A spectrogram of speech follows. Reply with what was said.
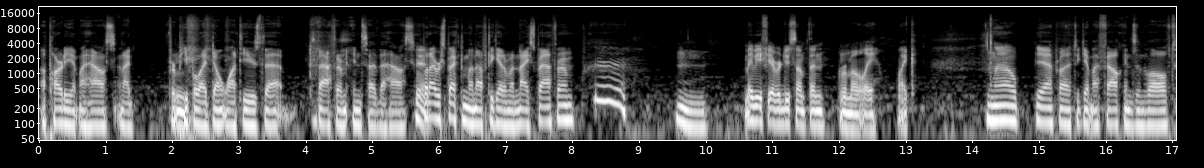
a party at my house, and I, for people I don't want to use that bathroom inside the house, Yeah. but I respect them enough to get them a nice bathroom. Eh, Hmm. maybe if you ever do something remotely, like No. Yeah, probably have to get my falcons involved.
